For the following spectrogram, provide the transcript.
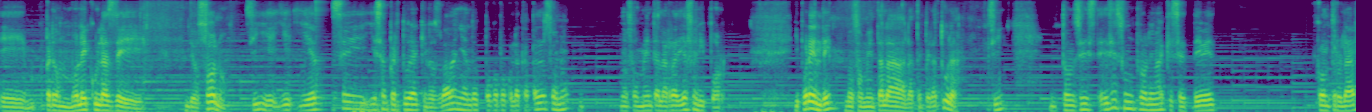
eh, perdón, moléculas de, de ozono, ¿sí? Y, y, ese, y, esa apertura que nos va dañando poco a poco la capa de ozono, nos aumenta la radiación y por, y por ende nos aumenta la, la temperatura, ¿sí? Entonces, ese es un problema que se debe controlar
